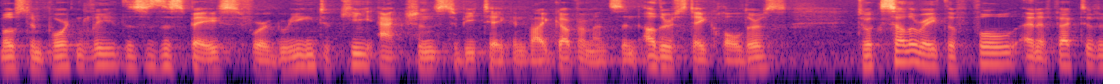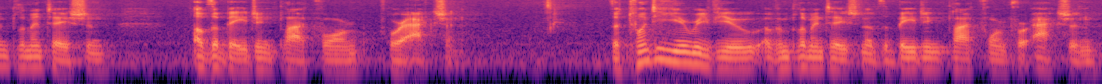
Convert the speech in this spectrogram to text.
Most importantly, this is the space for agreeing to key actions to be taken by governments and other stakeholders to accelerate the full and effective implementation of the Beijing Platform for Action. The 20-year review of implementation of the Beijing Platform for Action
